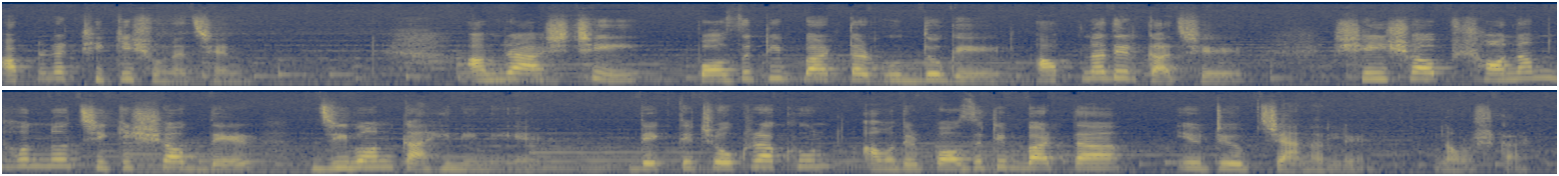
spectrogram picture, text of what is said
আপনারা ঠিকই শুনেছেন। আমরা আসছি পজিটিভ বার্তার উদ্যোগে আপনাদের কাছে সেই সব স্বনামধন্য চিকিৎসকদের জীবন কাহিনী নিয়ে। দেখতে চোখ রাখুন আমাদের পজিটিভ বার্তা ইউটিউব চ্যানেলে। নমস্কার।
